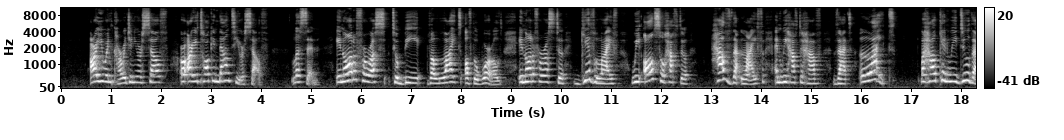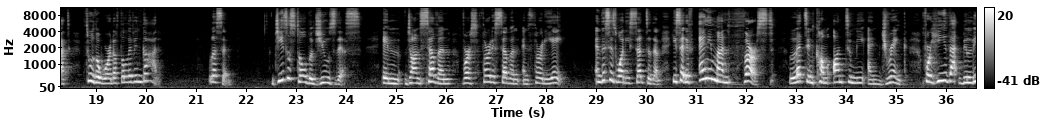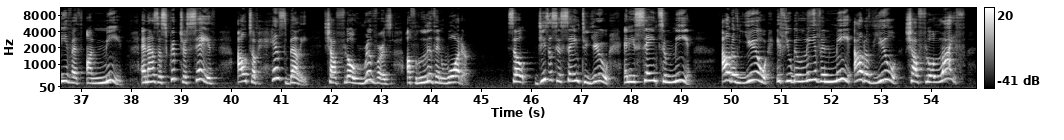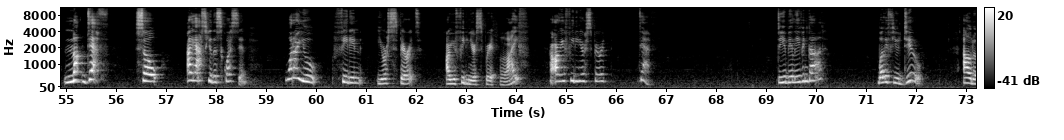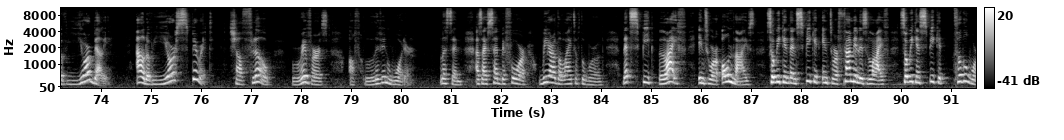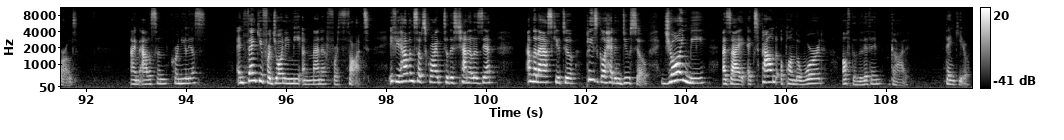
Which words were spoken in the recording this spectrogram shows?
Are you encouraging yourself or are you talking down to yourself? Listen, in order for us to be the light of the world, in order for us to give life, we also have to have that life and we have to have that light. But how can we do that? Through the word of the living God. Listen, Jesus told the Jews this in John 7, verse 37 and 38. And this is what he said to them He said, If any man thirst, let him come unto me and drink. For he that believeth on me, and as the scripture saith, out of his belly shall flow rivers of living water. So Jesus is saying to you, and he's saying to me, out of you, if you believe in me, out of you shall flow life, not death. So I ask you this question What are you feeding your spirit? Are you feeding your spirit life? Or are you feeding your spirit death? Do you believe in God? Well, if you do, out of your belly, out of your spirit shall flow rivers of living water. Listen, as I said before, we are the light of the world. Let's speak life into our own lives so we can then speak it into our family's life so we can speak it to the world. I'm Allison Cornelius and thank you for joining me on Manna for Thought. If you haven't subscribed to this channel as yet, I'm going to ask you to please go ahead and do so. Join me as I expound upon the word of the living God. Thank you.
